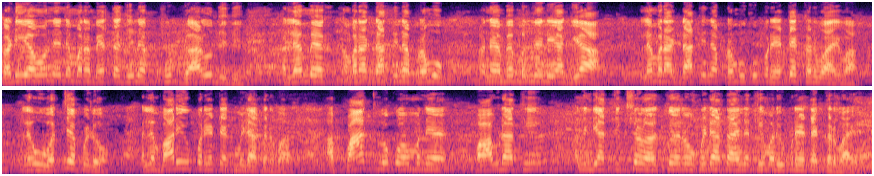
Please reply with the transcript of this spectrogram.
કડિયાઓને ને અમારા મહેતાજીને ખૂબ ગાળું દીધી. એટલે અમે અમારા જ્ઞાતિના પ્રમુખ અને અમે બંને ત્યાં ગયા. એટલે અમારા જ્ઞાતિના પ્રમુખ ઉપર એટેક કરવા આવ્યા. એટલે હું વચ્ચે પડ્યો. એટલે મારી ઉપર એટેક મળ્યા કરવા. આ પાંચ લોકો અમને પાવડાથી અને જ્યાં તીક્ષ્ણ હથિયારો પડ્યા હતા એનાથી અમારી ઉપર એટેક કરવા આવ્યા.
